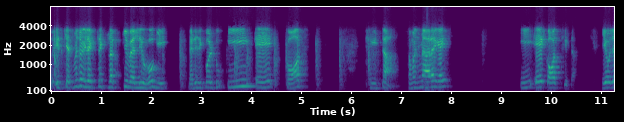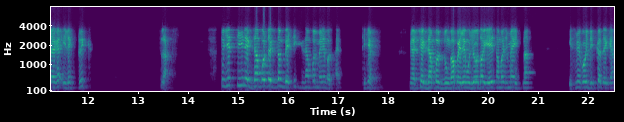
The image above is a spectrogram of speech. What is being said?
तो इस केस में जो इलेक्ट्रिक फ्लक्स की वैल्यू होगी that is equal to E A cos theta समझ में आ रहा है guys E A cos theta ये हो जाएगा इलेक्ट्रिक फ्लक्स तो ये तीन एग्जांपल तो एकदम बेसिक एग्जांपल मैंने बताया ठीक है? मैं अच्छे एग्जांपल दूँगा, पहले मुझे बताओ, यही समझ में इतना। इसमें कोई दिक्कत है क्या?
